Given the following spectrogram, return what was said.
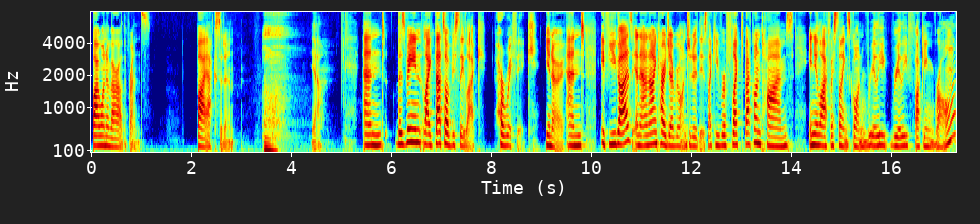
by one of our other friends. By accident. Yeah. And there's been like, that's obviously like horrific, you know. And if you guys, and, and I encourage everyone to do this, like you reflect back on times in your life where something's gone really, really fucking wrong.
